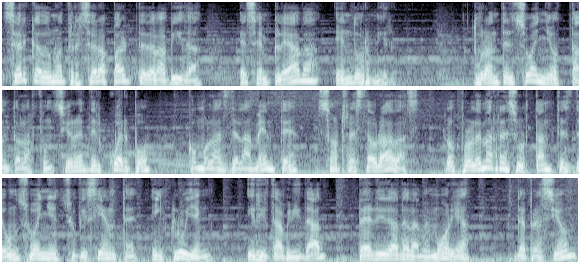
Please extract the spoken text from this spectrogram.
Cerca de una tercera parte de la vida es empleada en dormir. Durante el sueño, tanto las funciones del cuerpo como las de la mente son restauradas. Los problemas resultantes de un sueño insuficiente incluyen irritabilidad, pérdida de la memoria, depresión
